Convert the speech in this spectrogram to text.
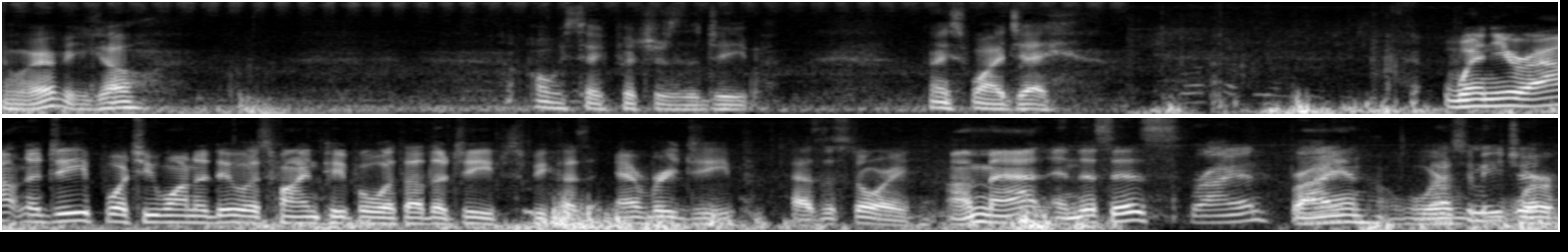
And wherever you go, always take pictures of the Jeep. Nice YJ. When you're out in a Jeep, what you want to do is find people with other Jeeps because every Jeep has a story. I'm Matt, and this is Brian. Brian. We're, nice to meet you. We're,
